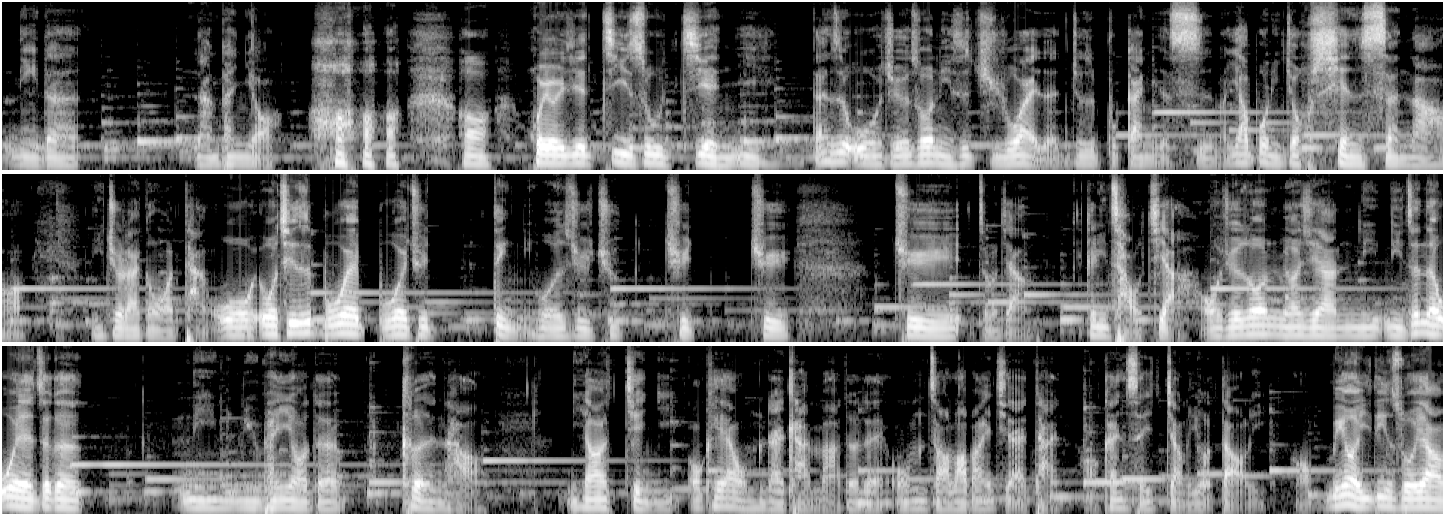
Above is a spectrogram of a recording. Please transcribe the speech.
你的男朋友 哦会有一些技术建议，但是我觉得说你是局外人，就是不干你的事嘛。要不你就现身啊，哈，你就来跟我谈。我我其实不会不会去定你，或者去去去去去怎么讲跟你吵架。我觉得说没关系啊，你你真的为了这个。你女朋友的客人好，你要建议，OK 啊，我们来谈嘛，对不对？我们找老板一起来谈，哦，看谁讲的有道理，哦，没有一定说要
